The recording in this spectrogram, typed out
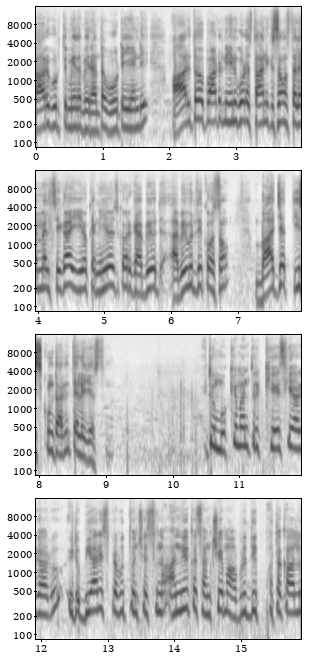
కారు గుర్తు మీద మీరంతా ఓటేయండి. వారితో పాటు నేను కూడా స్థానిక సంస్థల ఎమ్మెల్సీగా ఈ యొక్క నియోజకవర్గ అభివృద్ధి అభివృద్ధి కోసం బాధ్యత తీసుకుంటానని తెలియజేస్తున్నాను. ఇటు ముఖ్యమంత్రి కేసీఆర్ గారు ఇటు బీఆర్ఎస్ ప్రభుత్వం చేస్తున్న అనేక సంక్షేమ అభివృద్ధి పథకాలు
